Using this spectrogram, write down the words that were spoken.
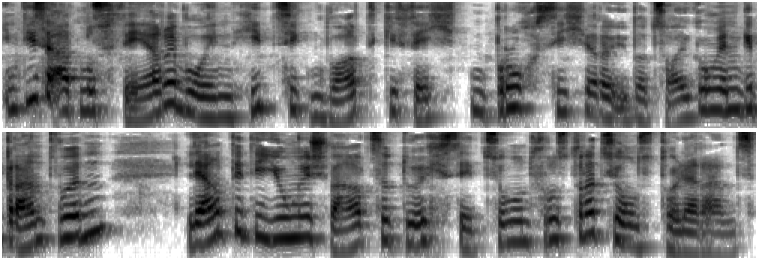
In dieser Atmosphäre, wo in hitzigen Wortgefechten bruchsichere Überzeugungen gebrannt wurden, lernte die junge Schwarzer Durchsetzung und Frustrationstoleranz,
